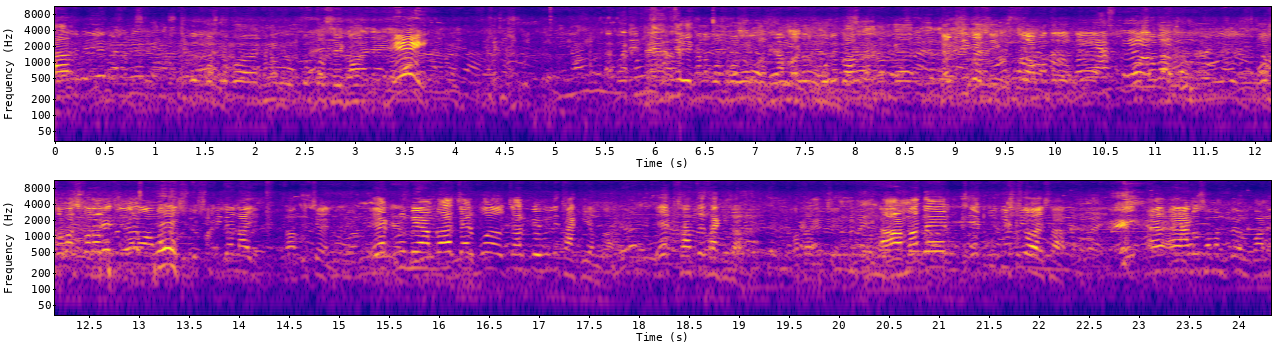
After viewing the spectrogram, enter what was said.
আর এখানে এখন বসবাস করতেছে আমাদের বসবাস করার আমাদের সুবিধা নাই এক রুমে আমরা চার চার ফ্যামিলি থাকি আমরা একসাথে থাকি স্যার আমাদের একটু বৃষ্টি হয় স্যার আরও সমান মানে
